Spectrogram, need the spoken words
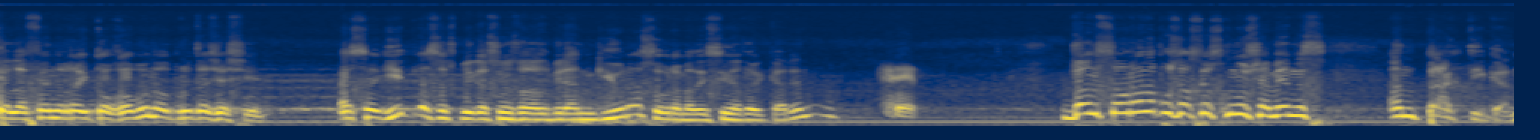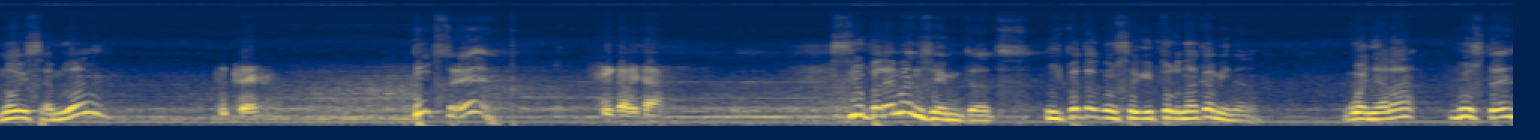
Que la Fenrei Togobun el protegeixi. Ha seguit les explicacions de l'almirant Gyura sobre medicina d'Oikaren? Sí. Doncs s'haurà de posar els seus coneixements en pràctica, no li sembla? Potser. Potser! Sí, capità. Si operem en Gemtet i pot aconseguir tornar a caminar, guanyarà vostè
